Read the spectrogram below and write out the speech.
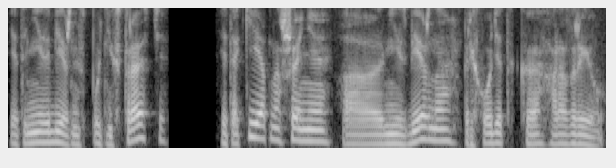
Это неизбежный спутник страсти. И такие отношения а, неизбежно приходят к разрыву.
